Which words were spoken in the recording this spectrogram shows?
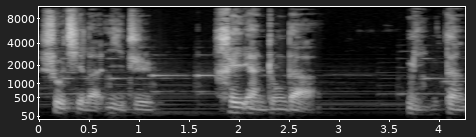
竖起了一支。黑暗中的明灯。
